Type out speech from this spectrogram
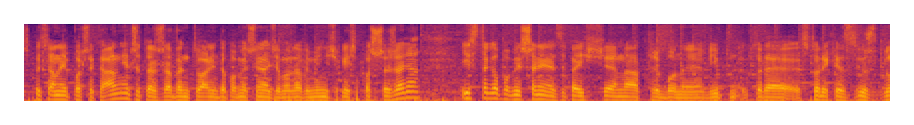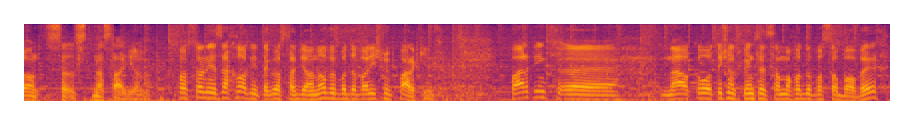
specjalnej poczekalni, czy też ewentualnie do pomieszczenia, gdzie można wymienić jakieś spostrzeżenia i z tego pomieszczenia jest wejście na trybuny które, z których jest już wgląd na stadion. Po stronie zachodniej tego stadionu wybudowaliśmy parking. Parking e, na około 1500 samochodów osobowych,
